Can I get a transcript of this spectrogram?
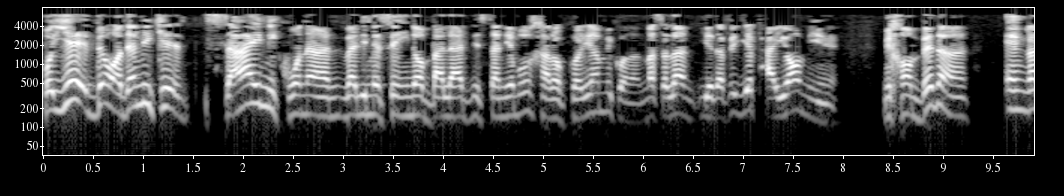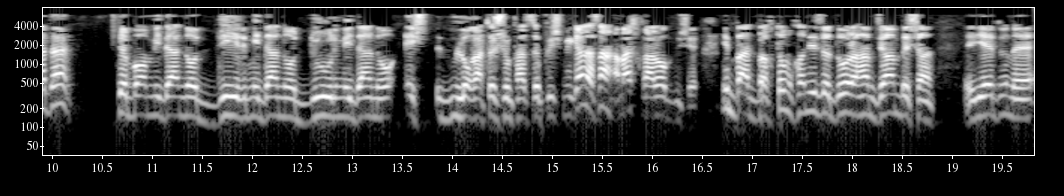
با یه عده آدمی که سعی می‌کنن ولی مثل اینا بلد نیستن یه موقع خرابکاری هم می‌کنن. مثلا یه دفعه یه پیامیه می‌خوام بدن انقدر اشتباه میدن و دیر میدن و دور میدن و لغتشون پس پیش میگن اصلا همش خراب میشه. این بدبخت ها می‌خوان دور هم جمع بشن. یه دونه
